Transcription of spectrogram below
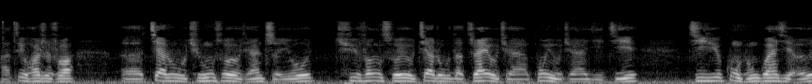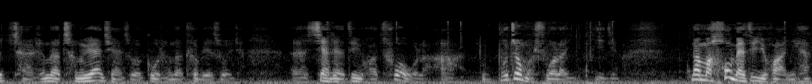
啊。这句话是说，呃，建筑物区分所有权指由区分所有建筑物的专有权、共有权以及基于共同关系而产生的成员权所构成的特别所有权。呃，现在这句话错误了啊，就不这么说了已经。那么后面这句话，你看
